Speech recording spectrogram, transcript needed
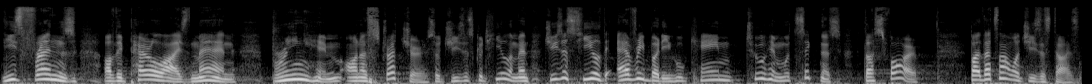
These friends of the paralyzed man bring him on a stretcher so Jesus could heal him. And Jesus healed everybody who came to him with sickness thus far. But that's not what Jesus does.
